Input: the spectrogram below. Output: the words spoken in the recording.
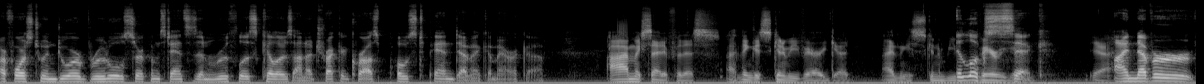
are forced to endure brutal circumstances and ruthless killers on a trek across post-pandemic America. I'm excited for this. I think it's going to be very good. I think it's going to be It looks very sick. good. Yeah, I never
